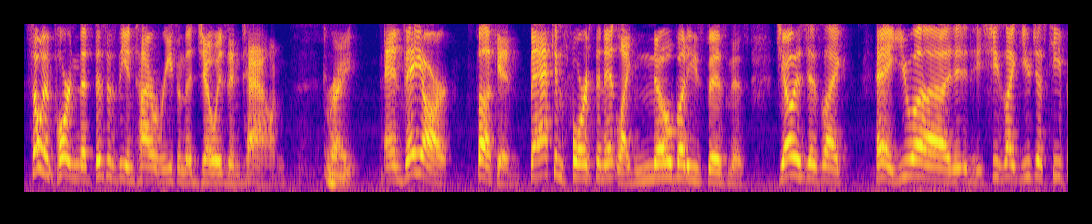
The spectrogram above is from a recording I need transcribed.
so important that this is the entire reason that Joe is in town. Right. and they are fucking back and forth in it like nobody's business. Joe is just like, "Hey, you uh she's like, "You just keep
